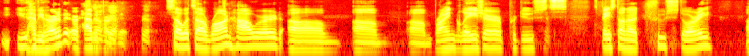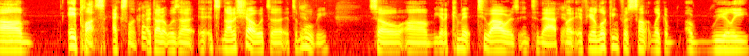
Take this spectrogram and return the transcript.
You, have you heard of it or haven't no, heard yeah, of it? Yeah. So it's a uh, Ron Howard, um, um, um, Brian Grazer produced. It's based on a true story. Um, a plus, excellent. Cool. I thought it was a. It's not a show. It's a. It's a yeah. movie. So um, you got to commit two hours into that. Yeah. But if you're looking for some like a, a really,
